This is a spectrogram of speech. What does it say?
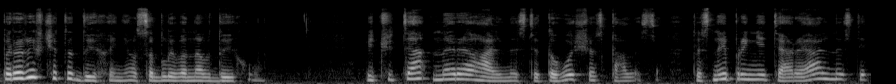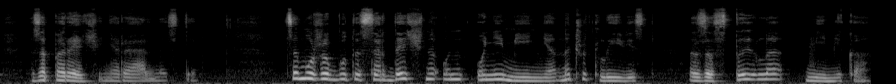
переривчате дихання, особливо на вдиху, відчуття нереальності того, що сталося, тобто неприйняття реальності, заперечення реальності. Це може бути сердечне оніміння, нечутливість, застигла міміка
